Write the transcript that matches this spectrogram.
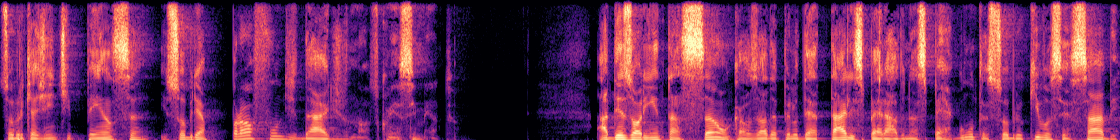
sobre o que a gente pensa e sobre a profundidade do nosso conhecimento. A desorientação causada pelo detalhe esperado nas perguntas sobre o que você sabe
